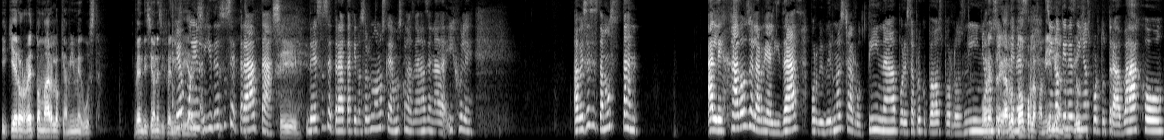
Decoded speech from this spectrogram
y quiero retomar lo que a mí me gusta. Bendiciones y felicidades. Qué bueno, y de eso se trata. Sí. De eso se trata, que nosotros no nos quedemos con las ganas de nada. Híjole, a veces estamos tan alejados de la realidad por vivir nuestra rutina, por estar preocupados por los niños. Por entregarlo todo por la familia. Si no tienes niños por tu trabajo,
